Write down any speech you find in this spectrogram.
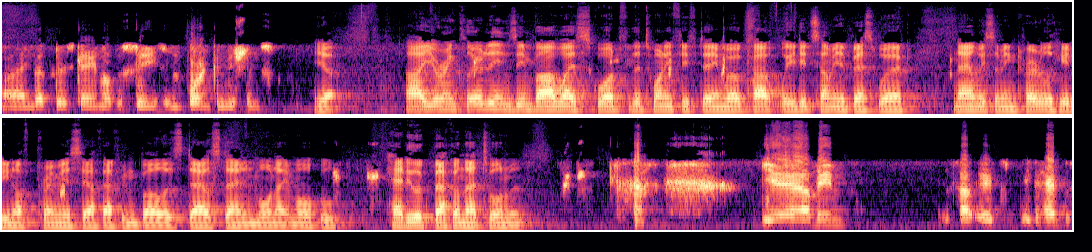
uh, in that first game overseas in foreign conditions. Yeah. Uh, you were included in Zimbabwe's squad for the 2015 World Cup where you did some of your best work, namely some incredible hitting off Premier South African bowlers Dale Steyn and Morne Morkel. How do you look back on that tournament? Yeah, I mean, so it had the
